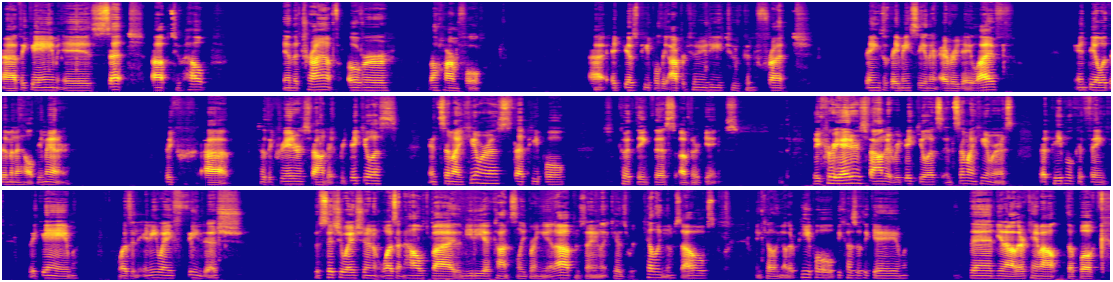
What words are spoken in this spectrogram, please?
Uh, the game is set up to help in the triumph over the harmful. Uh, it gives people the opportunity to confront things that they may see in their everyday life and deal with them in a healthy manner. The, uh, so the creators found it ridiculous and semi humorous that people could think this of their games. The creators found it ridiculous and semi humorous that people could think the game was in any way fiendish. The situation wasn't helped by the media constantly bringing it up and saying that kids were killing themselves and killing other people because of the game. Then, you know, there came out the book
